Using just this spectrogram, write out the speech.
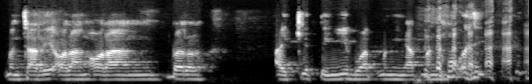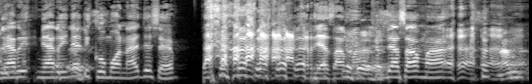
mencari orang-orang ber IQ tinggi buat mengingat menu. Nyari nyarinya di Kumon aja, Chef. Kerja sama. Kerja sama. kan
